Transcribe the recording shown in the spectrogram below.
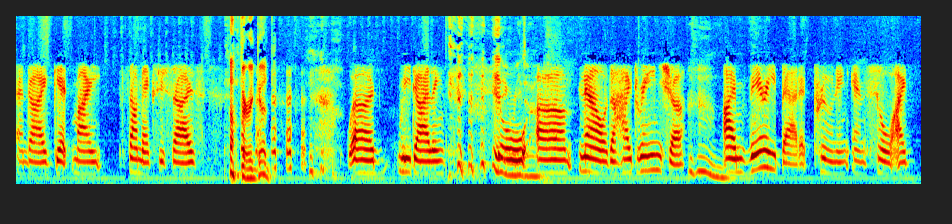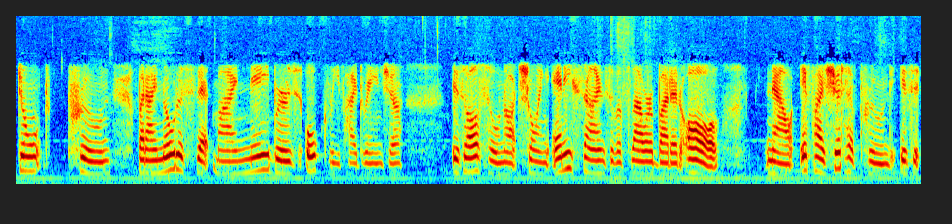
and I get my thumb exercise Oh, very good. uh, redialing. so um, now the hydrangea, I'm very bad at pruning, and so I don't prune. But I notice that my neighbor's oak leaf hydrangea is also not showing any signs of a flower bud at all. Now, if I should have pruned, is it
